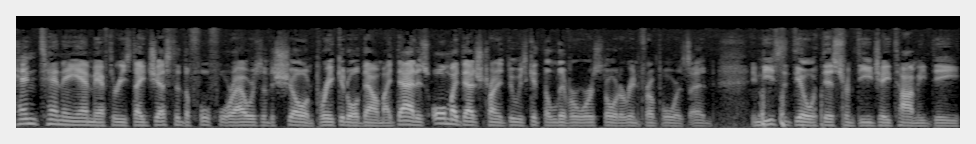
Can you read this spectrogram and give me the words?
10, 10 a.m. after he's digested the full four hours of the show and break it all down. My dad is all my dad's trying to do is get the liverwurst order in from Boar's Head. He needs to deal with this from DJ Tommy D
